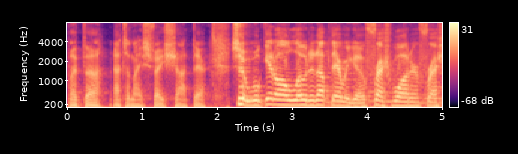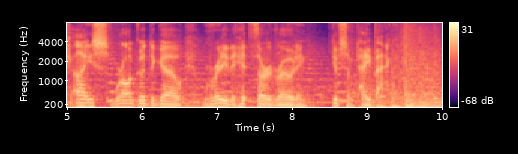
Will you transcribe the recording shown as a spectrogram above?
but uh, that's a nice face shot there. So we'll get all loaded up. There we go. Fresh water, fresh ice. We're all good to go. We're ready to hit Third Road and give some payback.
